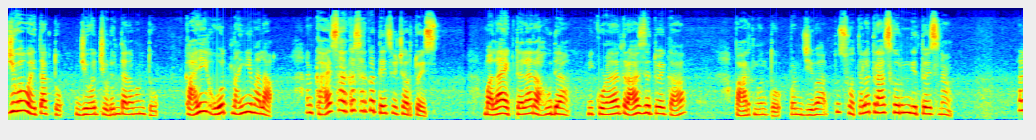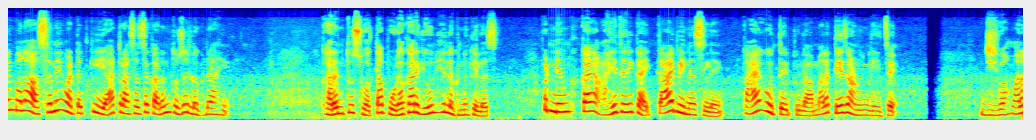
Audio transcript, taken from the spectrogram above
जीवा वैतागतो जीवा चिडून त्याला म्हणतो काही होत नाही आहे मला. आणि काय सारखं सारखं तेच विचारतोयस? मला एकट्याला राहू द्या. मी कुणाला त्रास देतोय का? पार्थ म्हणतो पण जीवा तू स्वतःला त्रास करून घेतोयस ना? आणि मला असं नाही वाटत की या त्रासाचं कारण तुझं लग्न आहे. कारण तू स्वतः पुढाकार घेऊन हे लग्न केलंस. पण नेमकं काय आहे तरी काय? काय बिनसलं आहे काय होतंय तुला? मला ते जाणून घ्यायचंय. जीवा मला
